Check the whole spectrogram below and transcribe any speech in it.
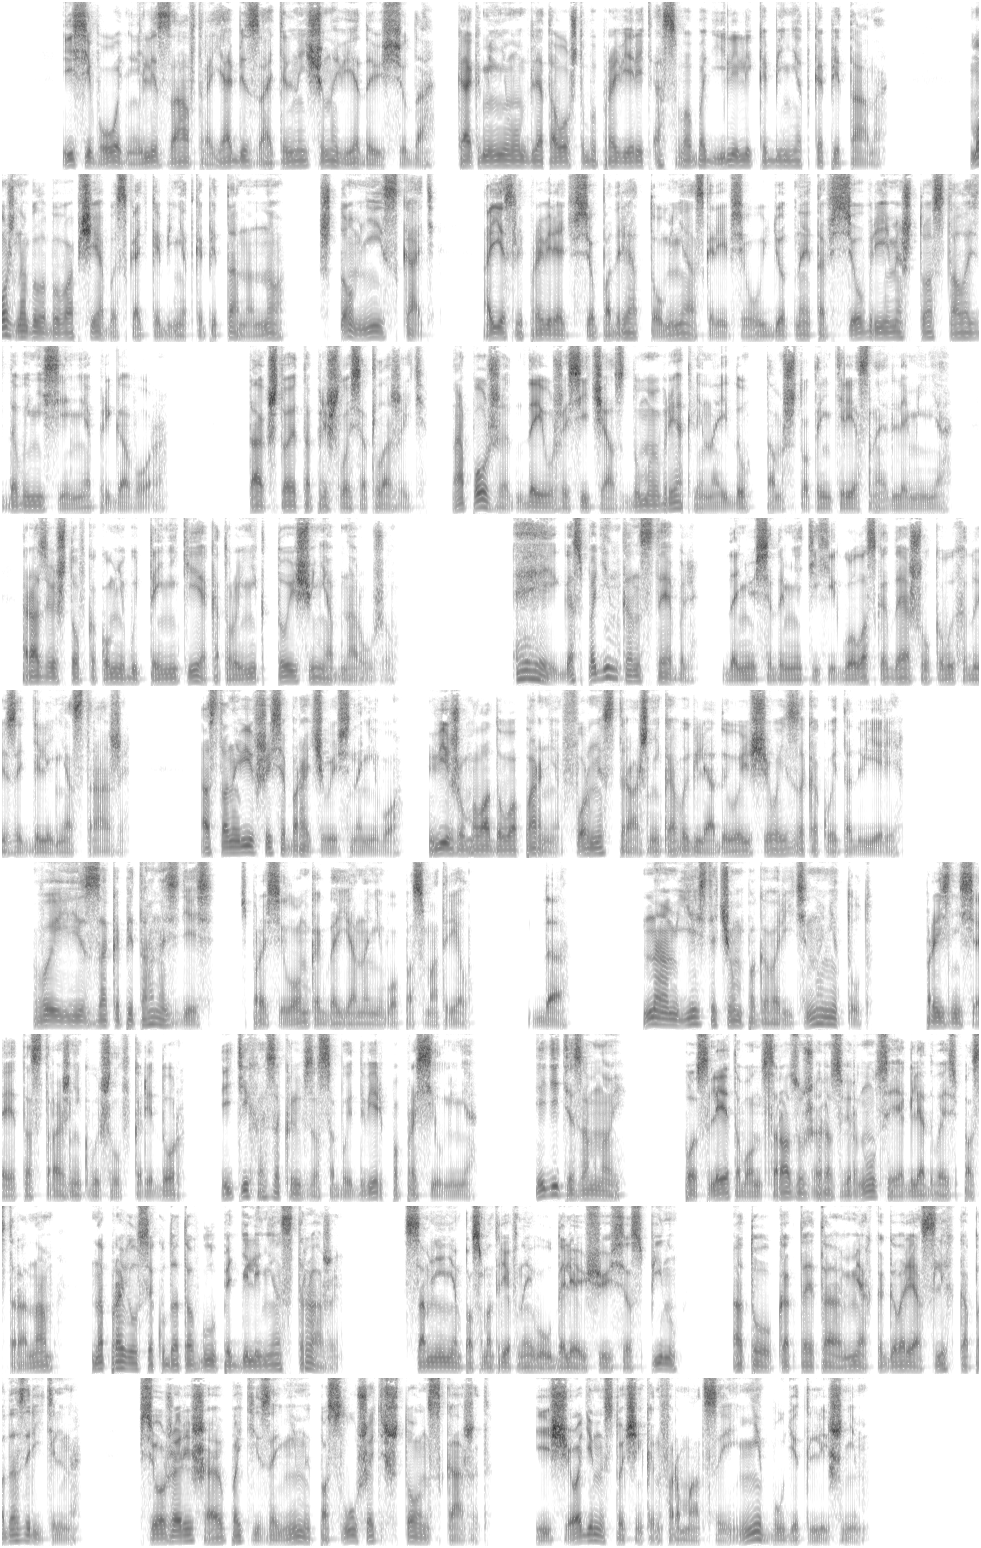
И сегодня или завтра я обязательно еще наведаюсь сюда. Как минимум для того, чтобы проверить, освободили ли кабинет капитана. Можно было бы вообще обыскать кабинет капитана, но что мне искать? А если проверять все подряд, то у меня, скорее всего, уйдет на это все время, что осталось до вынесения приговора. Так что это пришлось отложить. А позже, да и уже сейчас, думаю, вряд ли найду там что-то интересное для меня. Разве что в каком-нибудь тайнике, который никто еще не обнаружил. «Эй, господин констебль!» — донесся до меня тихий голос, когда я шел к выходу из отделения стражи. Остановившись, оборачиваюсь на него. Вижу молодого парня в форме стражника, выглядывающего из-за какой-то двери. «Вы из-за капитана здесь?» — спросил он, когда я на него посмотрел. «Да. Нам есть о чем поговорить, но не тут». Произнеся это, стражник вышел в коридор и, тихо закрыв за собой дверь, попросил меня. «Идите за мной». После этого он сразу же развернулся и, оглядываясь по сторонам, направился куда-то вглубь отделения стражи. С сомнением посмотрев на его удаляющуюся спину, а то как-то это, мягко говоря, слегка подозрительно. Все же решаю пойти за ним и послушать, что он скажет. Еще один источник информации не будет лишним.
